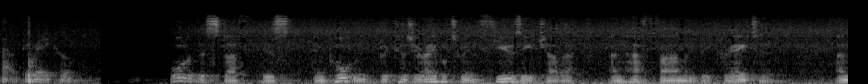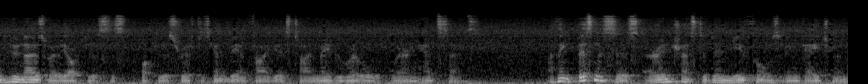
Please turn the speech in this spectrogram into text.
That would be really cool. All of this stuff is important because you're able to enthuse each other and have fun and be creative. And who knows where the Oculus, Oculus Rift is going to be in five years' time. Maybe we're all wearing headsets. I think businesses are interested in new forms of engagement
